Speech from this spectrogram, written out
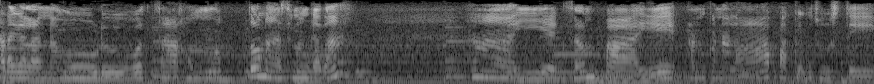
అడగలన్న మూడు ఉత్సాహం మొత్తం నాశనం కదా? ఈ ఎగ్జామ్ పాయే అనుకుని అలా పక్కకు చూస్తే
